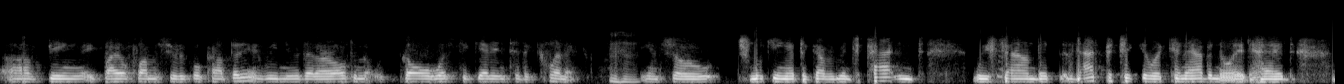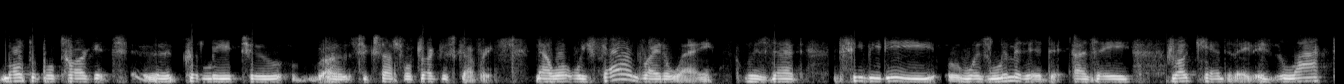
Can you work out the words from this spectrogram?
of being a biopharmaceutical company, and we knew that our ultimate goal was to get into the clinic. Mm-hmm. And so, looking at the government's patent, we found that that particular cannabinoid had multiple targets that could lead to uh, successful drug discovery. Now, what we found right away was that CBD was limited as a drug candidate. It lacked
